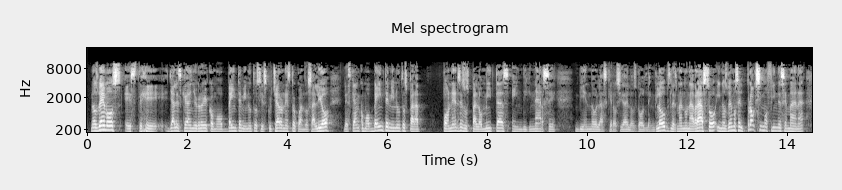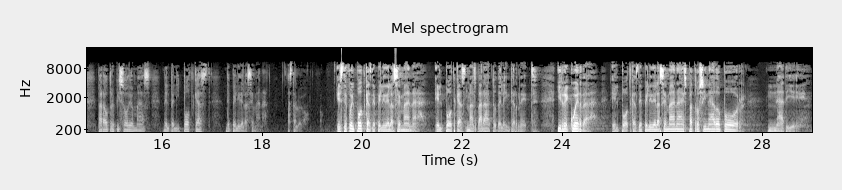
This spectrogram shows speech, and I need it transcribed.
Nos vemos, este, ya les quedan yo creo que como 20 minutos, si escucharon esto cuando salió, les quedan como 20 minutos para ponerse sus palomitas e indignarse viendo la asquerosidad de los Golden Globes. Les mando un abrazo y nos vemos el próximo fin de semana para otro episodio más del Peli Podcast de Peli de la Semana. Hasta luego. Este fue el podcast de Peli de la Semana, el podcast más barato de la Internet. Y recuerda, el podcast de Peli de la Semana es patrocinado por nadie.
